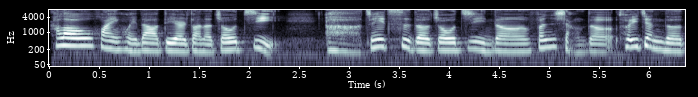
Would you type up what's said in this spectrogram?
Hello，欢迎回到第二段的周记。啊！这一次的周记呢，分享的、推荐的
